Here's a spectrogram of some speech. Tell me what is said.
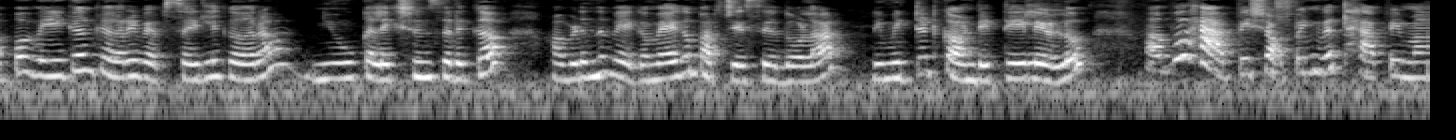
അപ്പോൾ വേഗം കയറി വെബ്സൈറ്റിൽ കയറാം ന്യൂ കളക്ഷൻസ് എടുക്കുക അവിടുന്ന് വേഗം വേഗം പർച്ചേസ് ചെയ്തോളാം. ലിമിറ്റഡ് ക്വാണ്ടിറ്റിയിലേ ഉള്ളൂ. അപ്പോൾ ഹാപ്പി ഷോപ്പിംഗ് വിത്ത് ഹാപ്പി മാ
